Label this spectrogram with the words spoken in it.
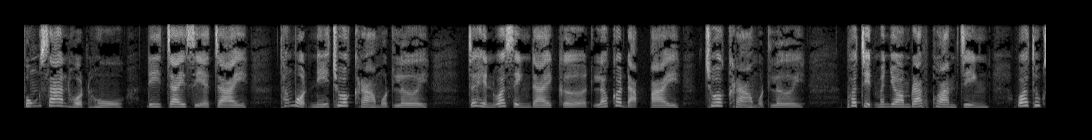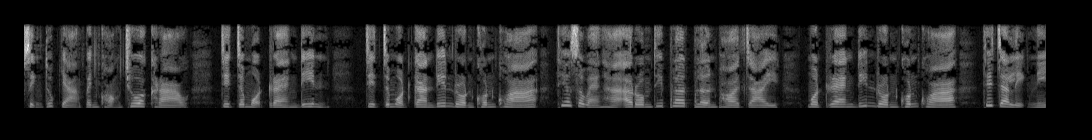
ฟุ้งซ่านหดหูดีใจเสียใจ ทั้งหมดนี้ชั่วคราวหมดเลย จะเห็นว่าสิ่งใดเกิดแล้วก็ดับไป ชั่วคราวหมดเลยพอจิตมันยอมรับความจริงว่าทุกสิ่งทุกอย่างเป็นของชั่วคราว จิตจะหมดแรงดิ้น จิตจะหมดการดิ้นรนค้นคว้า เที่ยวแสวงหาอารมณ์ที่เพลิดเพลินพอใจ หมดแรงดิ้นรนค้นคว้า ที่จะหลีกหนี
